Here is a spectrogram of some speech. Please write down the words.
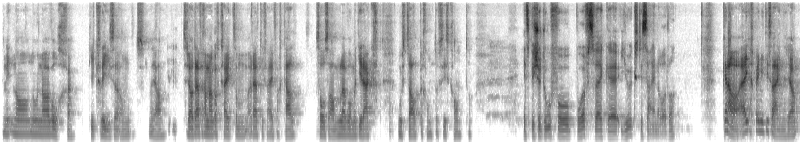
nicht noch, nur noch eine Woche, die Krise. Und ja, mhm. es ist halt einfach eine Möglichkeit, um relativ einfach Geld so sammeln, wo man direkt ja. ausgezahlt bekommt auf sein Konto. Jetzt bist ja du von Berufswegen UX-Designer, oder? Genau, eigentlich bin ich Designer, ja.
